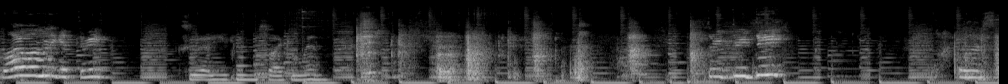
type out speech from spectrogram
Why do want me to get three? So that you can, so I can win. Three, three, three. Yes.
